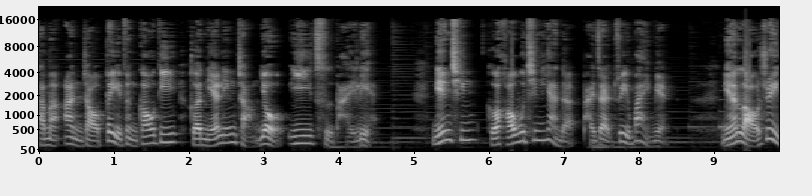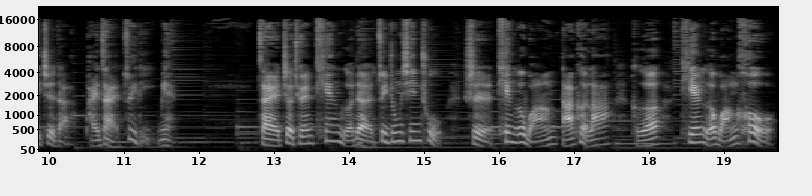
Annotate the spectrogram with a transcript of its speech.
它们按照辈分高低和年龄长幼依次排列，年轻和毫无经验的排在最外面，年老睿智的排在最里面。在这圈天鹅的最中心处是天鹅王达克拉和天鹅王后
